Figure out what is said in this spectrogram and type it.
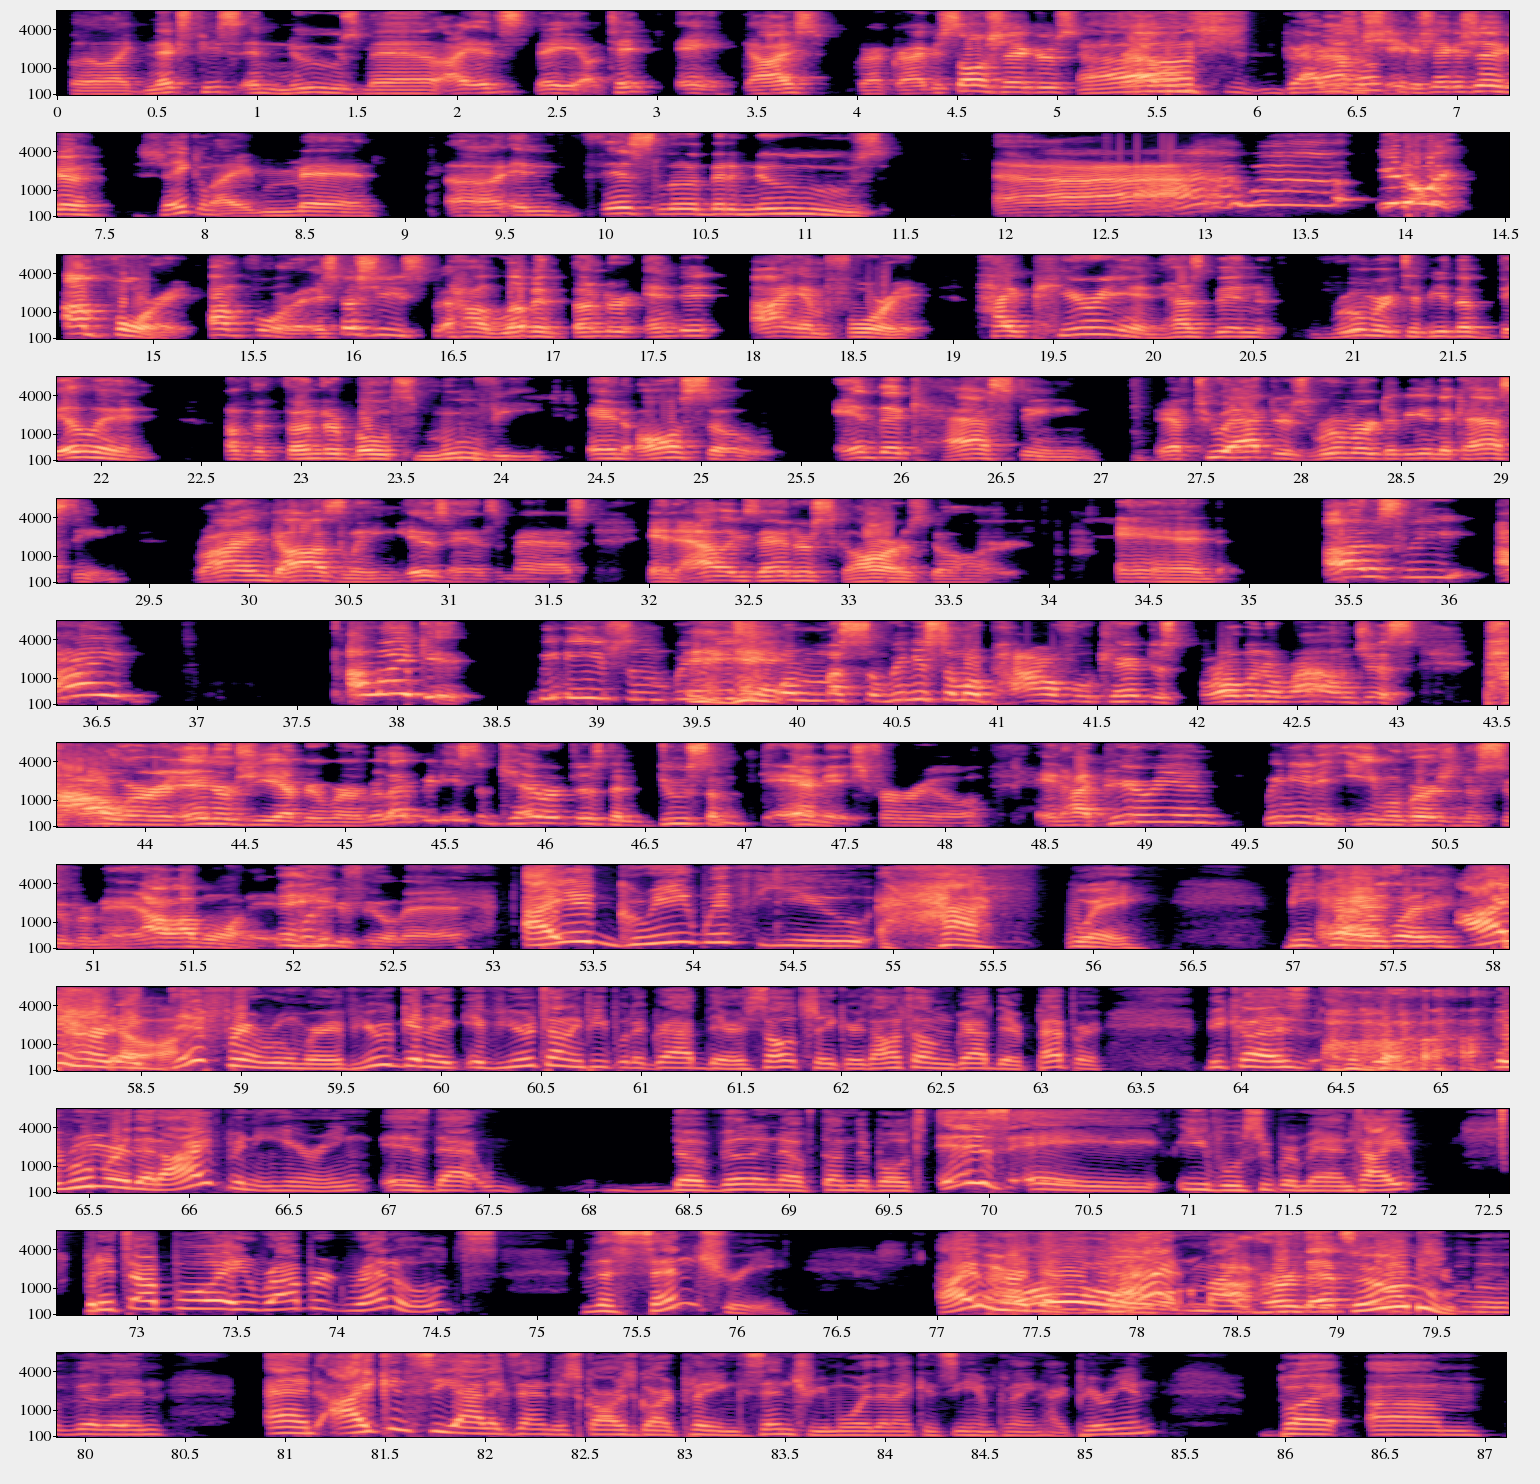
but like next piece in news, man, I it's they uh, take hey guys, grab, grab your salt shakers, grab Oh, them, sh- grab grab your them, salt shake it, shaker. shake it, shake it. Shake them. Like man, uh, in this little bit of news, ah, well, you know what? I'm for it. I'm for it, especially how Love and Thunder ended. I am for it. Hyperion has been rumored to be the villain of the Thunderbolts movie, and also in the casting, We have two actors rumored to be in the casting: Ryan Gosling, his handsome ass, and Alexander Skarsgård. And honestly, I I like it. We need some. We need some more muscle. We need some more powerful characters throwing around just power and energy everywhere. We're like, we need some characters that do some damage for real. In Hyperion, we need an evil version of Superman. I, I want it. What do you feel, man? I agree with you halfway because. I heard a different rumor. If you're gonna, if you're telling people to grab their salt shakers, I'll tell them grab their pepper, because the rumor that I've been hearing is that the villain of Thunderbolts is a evil Superman type, but it's our boy Robert Reynolds, the Sentry. I've heard Oh, that that might I've heard be that too. villain, and I can see Alexander Skarsgård playing Sentry more than I can see him playing Hyperion. But um,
